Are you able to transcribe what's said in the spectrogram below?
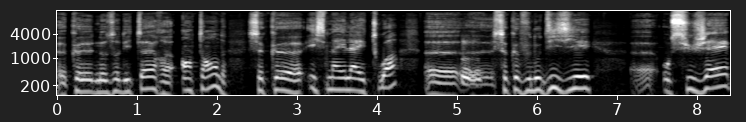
euh, que nos auditeurs entendent ce que Ismaëla et toi, euh, Mhm. ce que vous nous disiez euh, au sujet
